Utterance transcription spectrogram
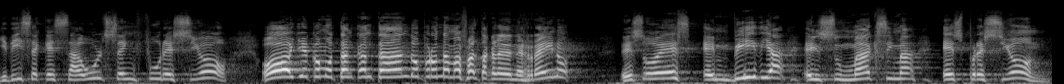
Y dice que Saúl se enfureció. Oye, ¿cómo están cantando? Pero nada más falta que le den el reino. Eso es envidia en su máxima expresión.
